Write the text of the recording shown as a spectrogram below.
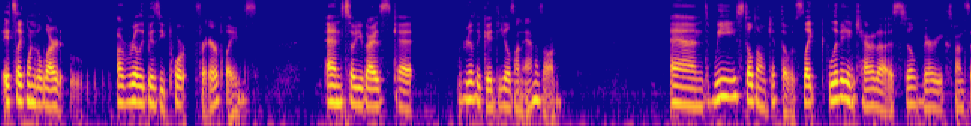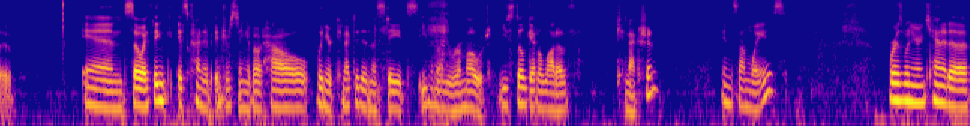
it's like one of the large, a really busy port for airplanes. And so you guys get really good deals on Amazon. And we still don't get those. Like living in Canada is still very expensive. And so I think it's kind of interesting about how when you're connected in the States, even though you're remote, you still get a lot of connection in some ways. Whereas when you're in Canada,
